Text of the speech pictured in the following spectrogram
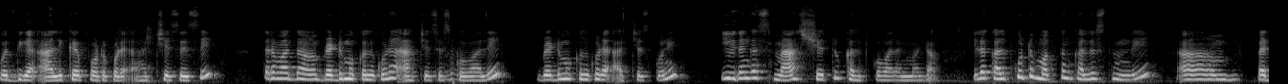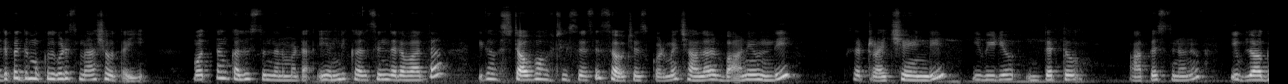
కొద్దిగా యాలక్కాయ పౌడర్ కూడా యాడ్ చేసేసి తర్వాత బ్రెడ్ ముక్కలు కూడా యాడ్ చేసేసుకోవాలి. బ్రెడ్ ముక్కలు కూడా యాడ్ చేసుకొని ఈ విధంగా స్మాష్ చేస్తూ కలుపుకోవాలన్నమాట. ఇలా కలుపుకుంటూ మొత్తం కలుస్తుంది. పెద్ద పెద్ద ముక్కలు కూడా స్మాష్ అవుతాయి. మొత్తం కలుస్తుంది అనమాట ఇవన్నీ కలిసిన తర్వాత ఇక స్టవ్ ఆఫ్ చేసేసి సర్వ్ చేసుకోవడమే. చాలా బాగానే ఉంది. ఒకసారి ట్రై చేయండి. ఈ వీడియో ఇంతటితో ఆపేస్తున్నాను. ఈ బ్లాగ్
